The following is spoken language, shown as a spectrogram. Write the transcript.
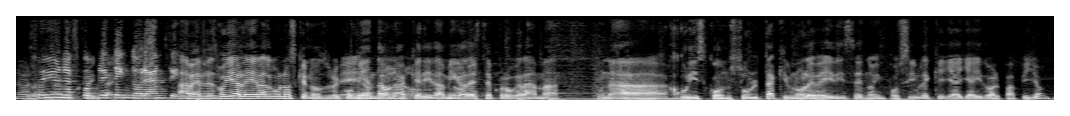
No, no. Soy a una completa 31. ignorante. A ver, les voy a leer algunos que nos recomienda no, una no, querida amiga no. de este programa, una jurisconsulta que uno le ve y dice, no, imposible que ella haya ido al papillón.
